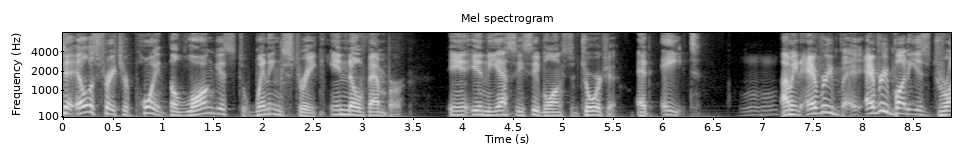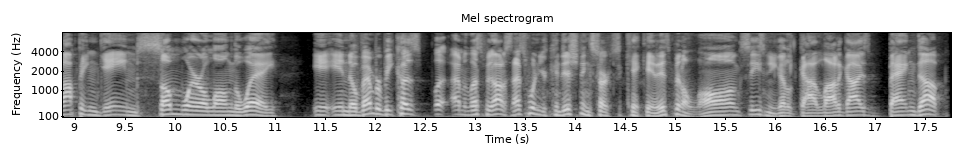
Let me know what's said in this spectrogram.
To illustrate your point, the longest winning streak in November in, in the SEC belongs to Georgia at 8 I mean, every everybody is dropping games somewhere along the way in, in November because I mean, let's be honest, that's when your conditioning starts to kick in. It's been a long season. You got, got a lot of guys banged up.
